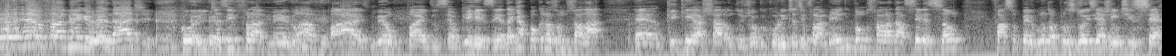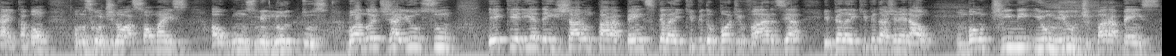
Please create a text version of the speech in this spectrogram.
É, é, o Flamengo, é verdade. Corinthians e Flamengo. Rapaz, meu pai do céu, que resenha. Daqui a pouco nós vamos falar é, o que, que acharam do jogo Corinthians e Flamengo. Vamos falar da seleção. Faço pergunta pros dois e a gente encerra aí, tá bom? Vamos continuar só mais alguns minutos. Boa noite, Jailson. E queria deixar um parabéns pela equipe do Pod Várzea e pela equipe da General. Um bom time e humilde. Parabéns.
